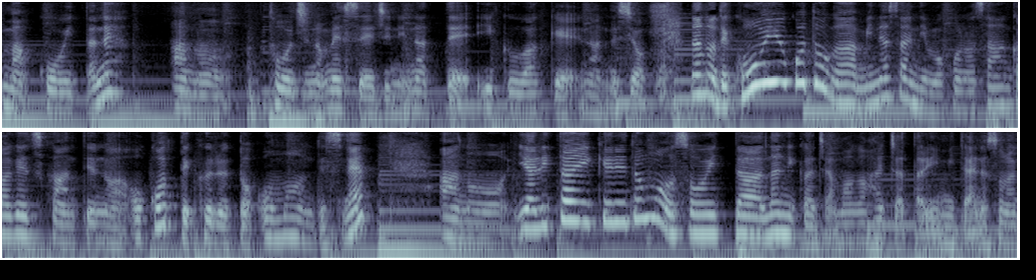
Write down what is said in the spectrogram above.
まあ、こういったねあの当時のメッセージになっていくわけなんですよ。なのでこういうことが皆さんにもこの3ヶ月間っていうのは起こってくると思うんですね。あのやりたいけれどもそういった何か邪魔が入っちゃったりみたいなその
